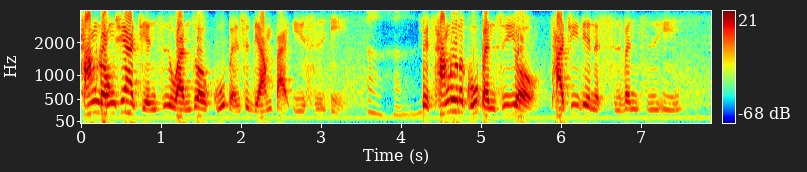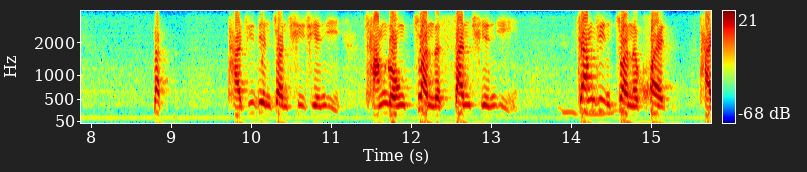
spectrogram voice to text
长隆现在减资完之后股本是两百一十亿，所以长隆的股本只有台积电的十分之一。那台积电赚七千亿，长隆赚了三千亿，将近赚了快台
